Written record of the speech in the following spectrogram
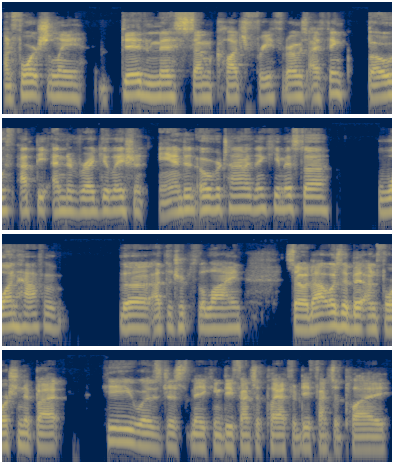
Unfortunately, did miss some clutch free throws. I think both at the end of regulation and in overtime. I think he missed a one half of the at the trip to the line. So that was a bit unfortunate, but he was just making defensive play after defensive play,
